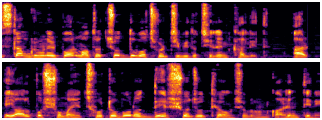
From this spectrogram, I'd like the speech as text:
ইসলাম গ্রহণের পর মাত্র চোদ্দ বছর জীবিত ছিলেন খালিদ, আর এই অল্প সময়ে ছোট বড় দেড়শো যুদ্ধে অংশগ্রহণ করেন তিনি।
